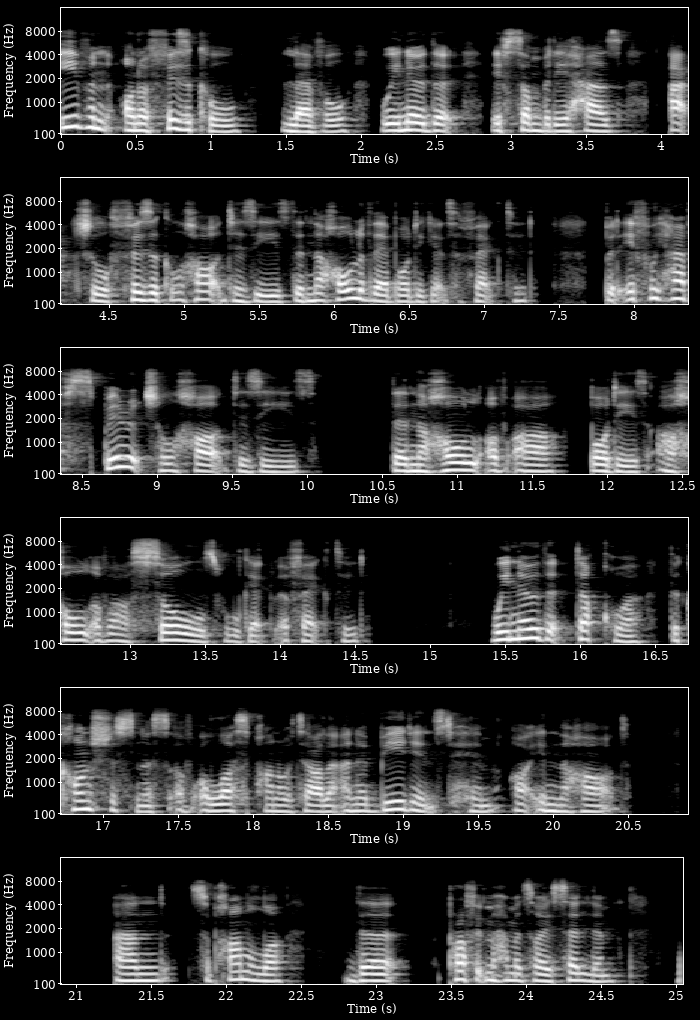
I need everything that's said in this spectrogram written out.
Even on a physical level, we know that if somebody has actual physical heart disease, then the whole of their body gets affected. But if we have spiritual heart disease, then the whole of our bodies, our whole of our souls will get affected. We know that taqwa, the consciousness of Allah subhanahu wa ta'ala and obedience to Him are in the heart. And subhanAllah, the Prophet Muhammad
